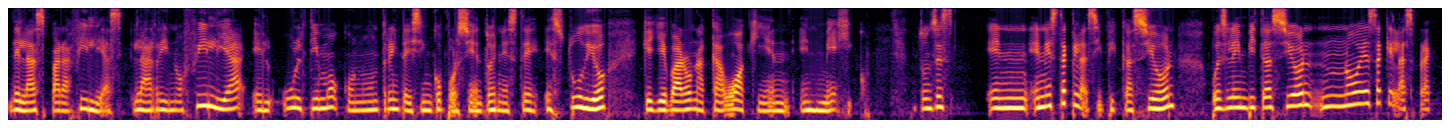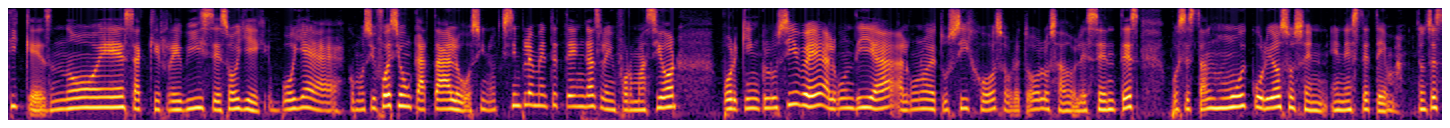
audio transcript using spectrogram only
de las parafilias. La rinofilia, el último, con un 35% en este estudio que llevaron a cabo aquí en, en México. Entonces, en, esta clasificación, pues la invitación no es a que las practiques, no es a que revises, oye, voy a, como si fuese un catálogo, sino que simplemente tengas la información, porque inclusive algún día alguno de tus hijos, sobre todo los adolescentes, pues están muy curiosos en, este tema. Entonces,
